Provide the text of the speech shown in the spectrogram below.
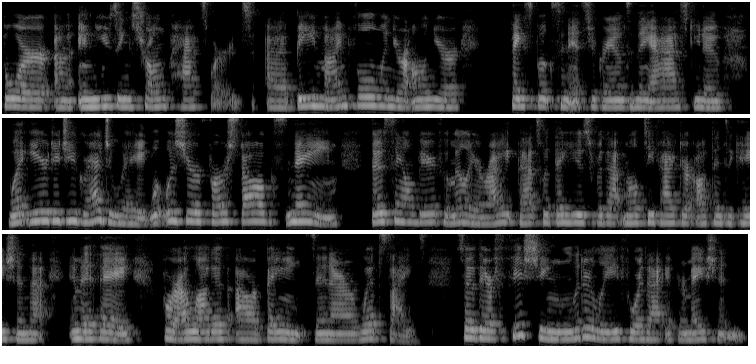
for uh, and using strong passwords. Uh, be mindful when you're on your Facebooks and Instagrams and they ask, you know, what year did you graduate? What was your first dog's name? Those sound very familiar, right? That's what they use for that multi factor authentication, that MFA, for a lot of our banks and our websites. So they're phishing literally for that information.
